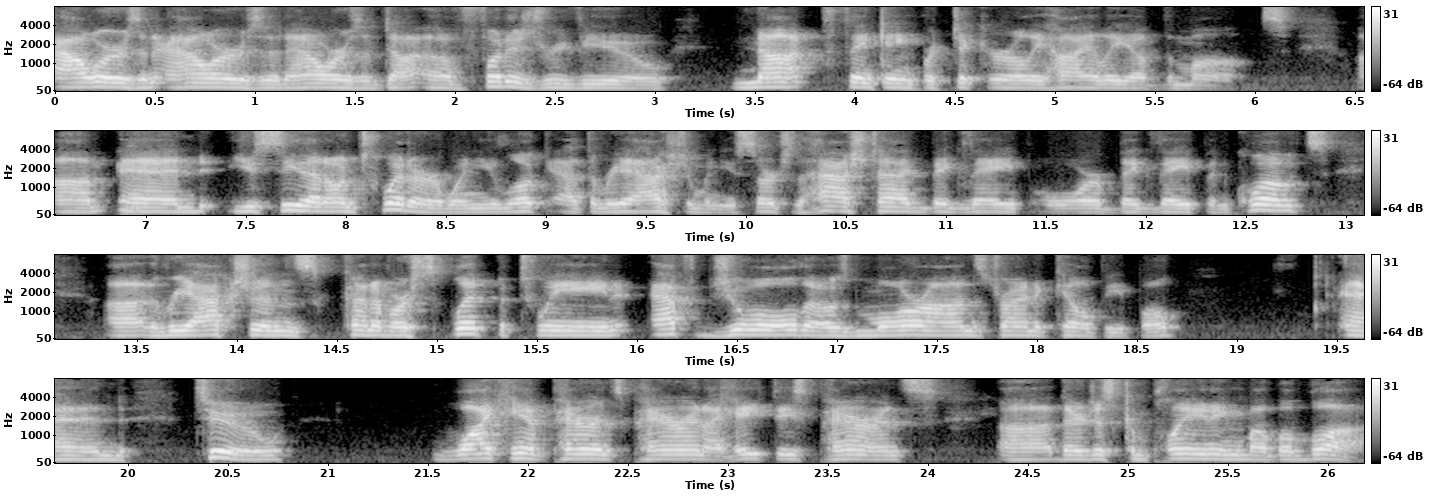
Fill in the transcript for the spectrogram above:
hours and hours and hours of, of footage review not thinking particularly highly of the moms. Um, hmm. and you see that on Twitter when you look at the reaction, when you search the hashtag big vape or big vape in quotes, uh, the reactions kind of are split between F Juul, those morons trying to kill people, and two, why can't parents parent? I hate these parents. Uh, they're just complaining, blah, blah, blah.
